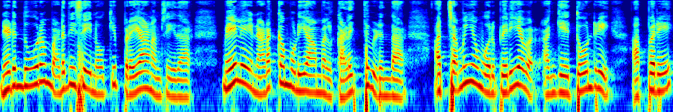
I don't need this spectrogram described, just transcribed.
நெடுந்தூரம் வடதிசை நோக்கி பிரயாணம் செய்தார். மேலே நடக்க முடியாமல் களைத்து விழுந்தார். அச்சமயம் ஒரு பெரியவர் அங்கே தோன்றி அப்பரே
